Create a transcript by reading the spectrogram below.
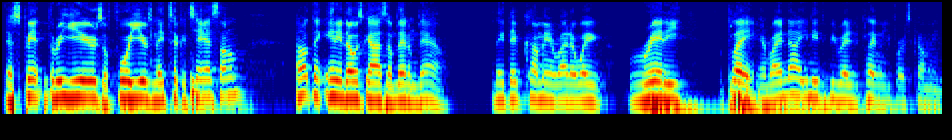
that spent three years or four years and they took a chance on them. I don't think any of those guys have let them down. I think they've come in right away ready to play. And right now, you need to be ready to play when you first come in.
